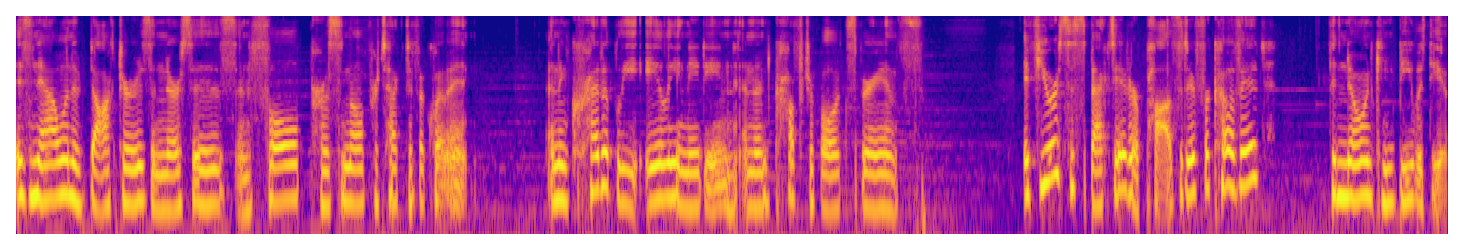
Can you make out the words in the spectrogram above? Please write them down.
is now one of doctors and nurses and full personal protective equipment. An incredibly alienating and uncomfortable experience. If you are suspected or positive for COVID, then no one can be with you,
